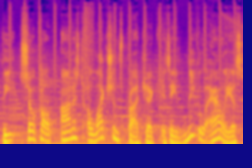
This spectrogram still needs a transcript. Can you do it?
The so called Honest Elections Project is a legal alias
